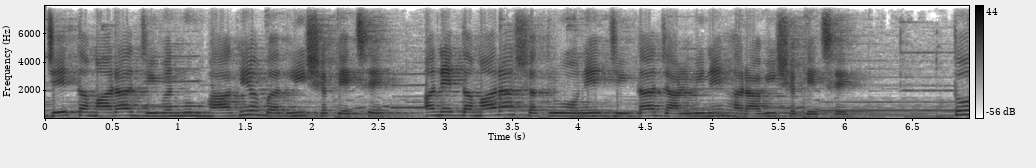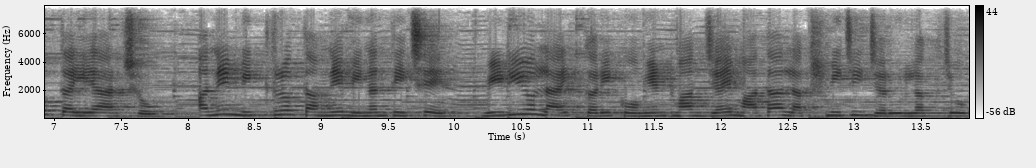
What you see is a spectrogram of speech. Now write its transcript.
જે તમારા જીવનનું ભાગ્ય બદલી શકે છે અને તમારા શત્રુઓને જીવતા જાળવીને હરાવી શકે છે. તો તૈયાર છો. અને મિત્રો, તમને વિનંતી છે, વીડિયો લાઈક કરી કોમેન્ટમાં જય માતા લક્ષ્મીજી જરૂર લખજો.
